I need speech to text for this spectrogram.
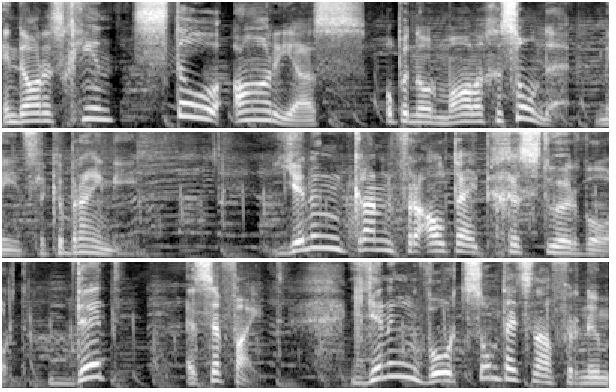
en daar is geen stil areas op 'n normale gesonde menslike brein nie. Heuning kan vir altyd gestoor word. Dit is 'n feit. Heuning word soms na vernoem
